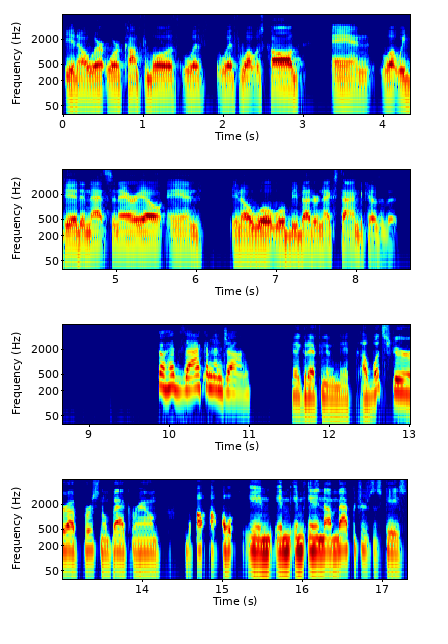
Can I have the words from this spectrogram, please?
you know, we're we're comfortable with with with what was called and what we did in that scenario, and you know, we'll we'll be better next time because of it. Go ahead, Zach, and then John. Hey, good afternoon, Nick. Uh, what's your uh, personal background uh, uh, uh, in in in, in uh, Matt Patricia's case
